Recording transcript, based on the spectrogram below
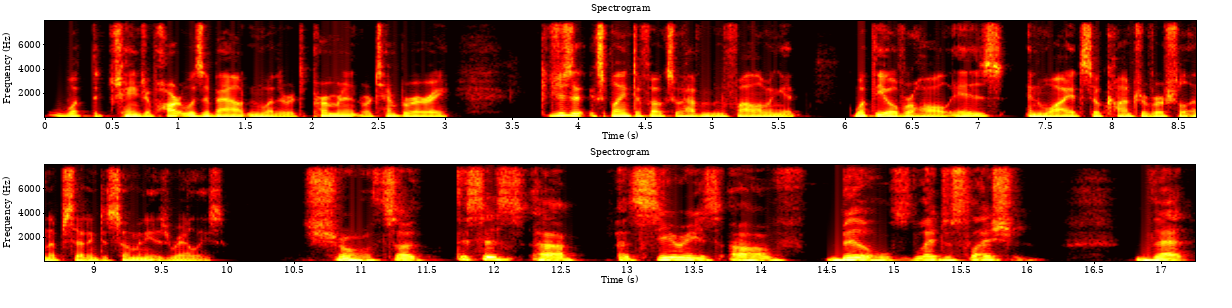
what the change of heart was about and whether it's permanent or temporary, could you just explain to folks who haven't been following it what the overhaul is and why it's so controversial and upsetting to so many Israelis? Sure. So this is uh, a series of bills, legislation, that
